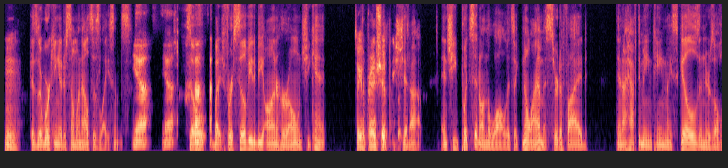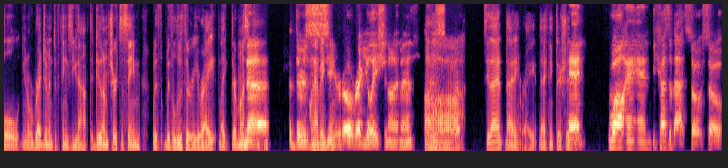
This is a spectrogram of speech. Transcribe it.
Hmm. Because they're working under someone else's license. Yeah. Yeah. So, but for Sylvie to be on her own, she can't. It's like an apprenticeship. Shit up, and she puts it on the wall. It's like, no, I am a certified and I have to maintain my skills and there's a whole, you know, regiment of things you have to do. And I'm sure it's the same with with Lutherie, right? Like there must nah, there's zero regulation on it, man. Oh, see that that ain't right. I think there should and be. well and, and because of that, so so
